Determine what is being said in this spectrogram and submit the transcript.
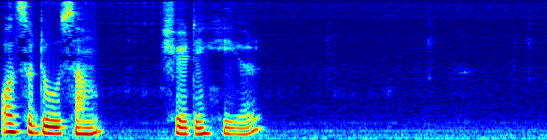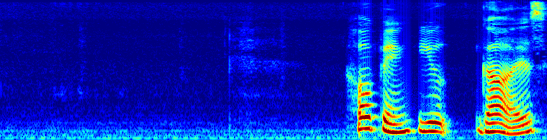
also do some shading here. Hoping you guys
